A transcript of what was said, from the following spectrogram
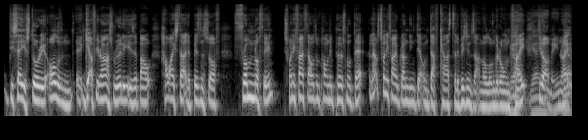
they say a story. All of them, uh, get off your ass. Really, is about how I started a business off from nothing, twenty five thousand pound in personal debt, and that was twenty five grand in debt on daft cars televisions that I no longer own. Yeah, right? yeah, Do you know yeah. what I mean? Right?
